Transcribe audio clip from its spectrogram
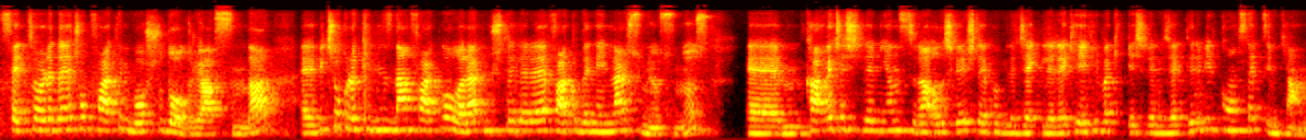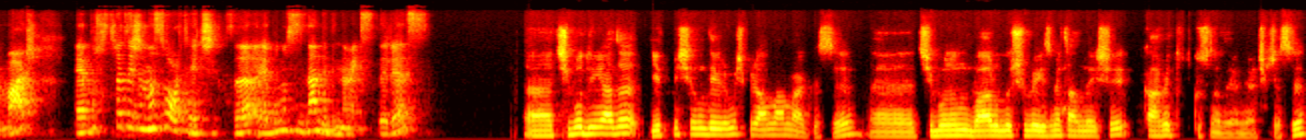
sektörde de çok farklı bir boşluğu dolduruyor aslında. Birçok rakibinizden farklı olarak müşterilere farklı deneyimler sunuyorsunuz. Kahve çeşitlerinin yanı sıra alışveriş de yapabilecekleri, keyifli vakit geçirebilecekleri bir konsept imkanı var. Bu strateji nasıl ortaya çıktı? Bunu sizden de dinlemek isteriz. Çibo dünyada 70 yılını devirmiş bir Alman markası. Çibo'nun varoluşu ve hizmet anlayışı kahve tutkusuna dayanıyor açıkçası.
